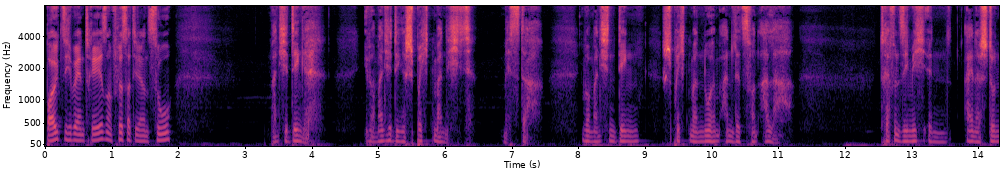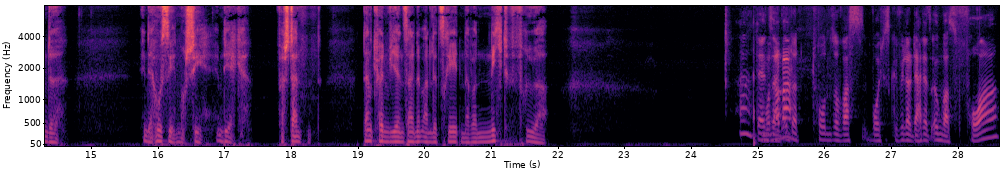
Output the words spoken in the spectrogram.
beugt sich über den Tresen und flüstert dir dann zu. Manche Dinge, über manche Dinge spricht man nicht, Mister. Über manchen Dingen spricht man nur im Antlitz von Allah. Treffen Sie mich in einer Stunde in der Hussein-Moschee um die Ecke. Verstanden? Dann können wir in seinem Antlitz reden, aber nicht früher. Hat er in seinem. Unterton sowas, wo ich das Gefühl habe, der hat jetzt irgendwas vor?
